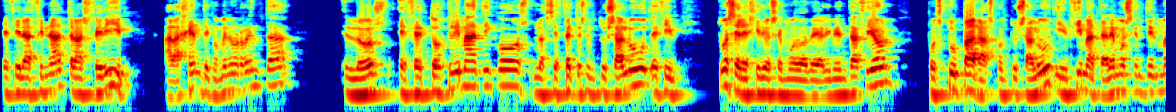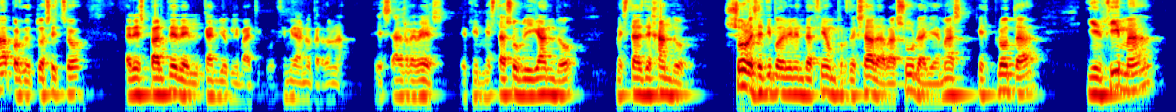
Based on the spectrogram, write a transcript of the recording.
decir, al final transferir a la gente con menos renta los efectos climáticos, los efectos en tu salud. Es decir, tú has elegido ese modo de alimentación, pues tú pagas con tu salud y encima te haremos sentir mal porque tú has hecho, eres parte del cambio climático. Es decir, mira, no, perdona, es al revés. Es decir, me estás obligando, me estás dejando solo ese tipo de alimentación procesada, basura y además explota, y encima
